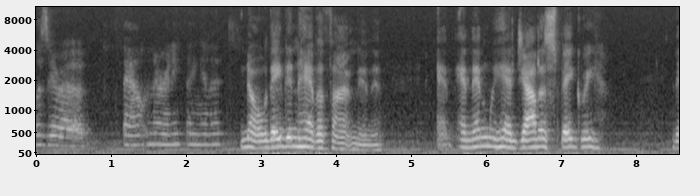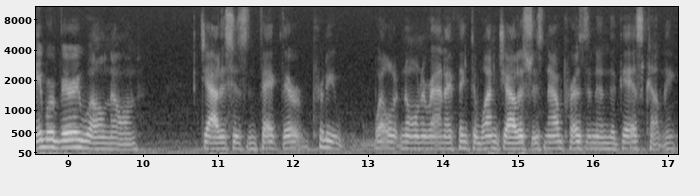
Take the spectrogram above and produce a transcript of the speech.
Was there a fountain or anything in it? No, they didn't have a fountain in it. And, and then we had Jada's Bakery. They were very well known. Jada's is, in fact, they're pretty well known around. I think the one Jada's is now president of the gas company.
